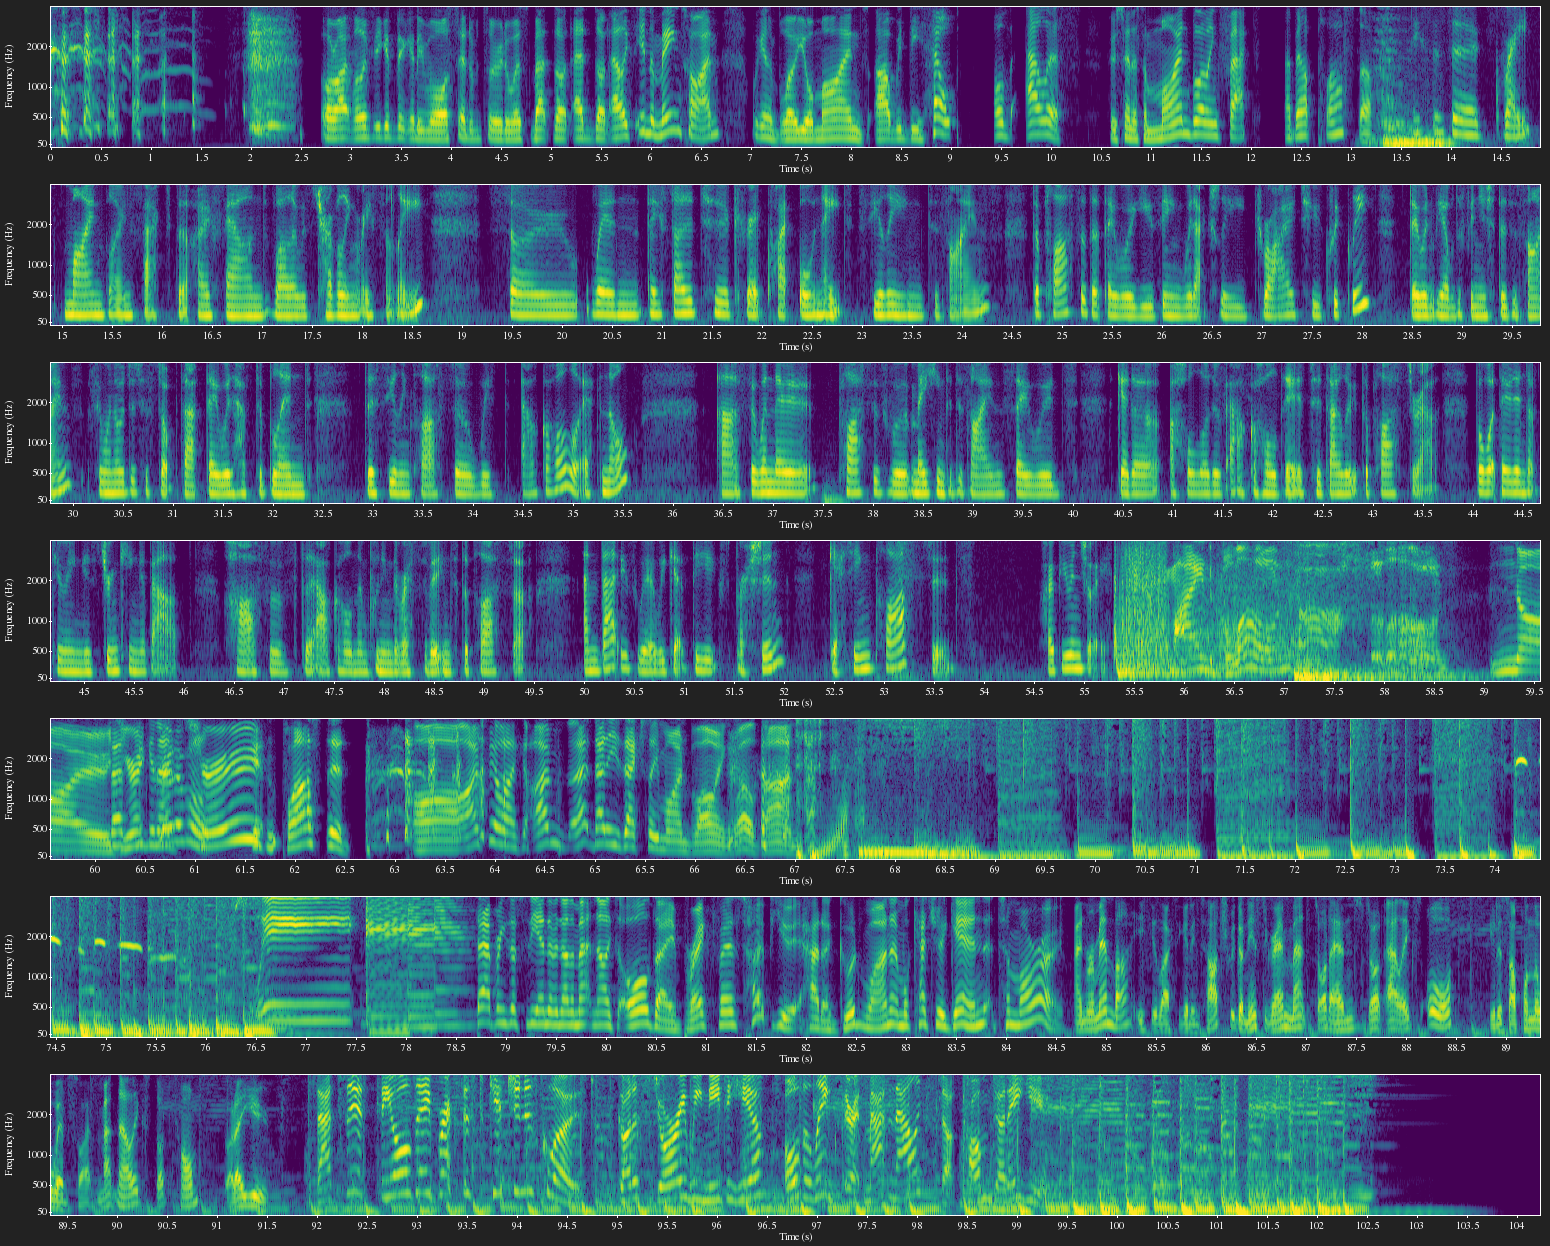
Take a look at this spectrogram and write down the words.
All right. Well, if you can think any more, send them through to us, matt.and.alex. In the meantime, we're going to blow your minds uh, with the help of Alice, who sent us a mind blowing fact about plaster. This is a great mind blown fact that I found while I was traveling recently. So, when they started to create quite ornate ceiling designs, the plaster that they were using would actually dry too quickly. They wouldn't be able to finish the designs. So, in order to stop that, they would have to blend the ceiling plaster with alcohol or ethanol. Uh, so when the plasters were making the designs, they would get a, a whole lot of alcohol there to dilute the plaster out. But what they'd end up doing is drinking about half of the alcohol and then putting the rest of it into the plaster. And that is where we get the expression getting plastered. Hope you enjoy. Mind blown. Oh, blown. No, That's do you reckon incredible. that's true? Getting plastered. Oh, I feel like I'm that, that is actually mind blowing. Well done. that brings us to the end of another Matt and Alex all day breakfast. Hope you had a good one, and we'll catch you again tomorrow. And remember, if you'd like to get in touch, we've got an Instagram, matt.and.alex, or hit us up on the website, mattandalex.com.au. That's it. The all day breakfast kitchen is closed. Got a story we need to hear? All the links are at mattandalex.com.au.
